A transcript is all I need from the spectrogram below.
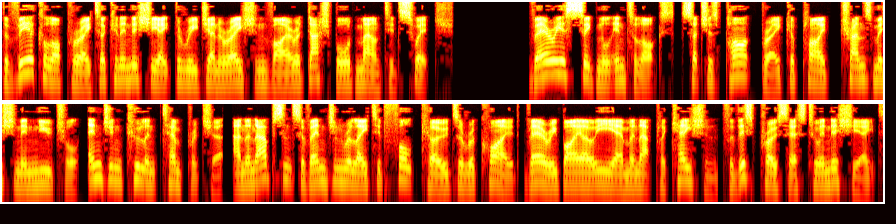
The vehicle operator can initiate the regeneration via a dashboard-mounted switch. Various signal interlocks, such as park brake applied, transmission in neutral, engine coolant temperature, and an absence of engine-related fault codes are required vary by OEM and application for this process to initiate.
